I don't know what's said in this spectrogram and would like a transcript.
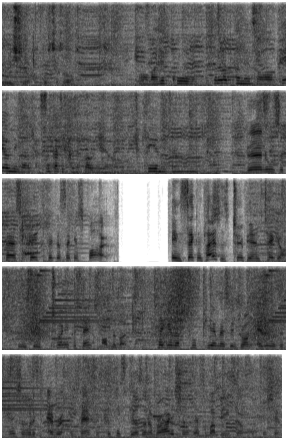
요리 실력 갖고 있어서 어, 맛있고 샐러드 편에서 페이 언니가 결승까지 가셨거든요. 페이 언니 짱. Then who surpassed Pay to take the second spot? In second place is 2PM's Taecyeon, who received 20% of the votes. Taking up 2 p.m. has been drawing everyone's attention with his ever-advancing cooking skills on a variety show that's about being self-sufficient.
